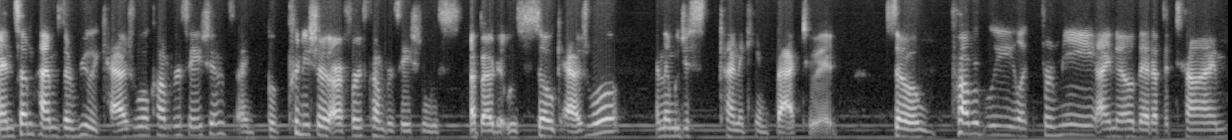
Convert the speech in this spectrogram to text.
and sometimes they're really casual conversations. I'm pretty sure our first conversation was about it was so casual and then we just kind of came back to it. So probably like for me i know that at the time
